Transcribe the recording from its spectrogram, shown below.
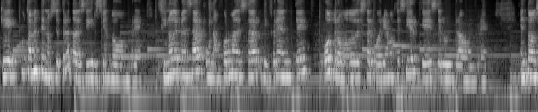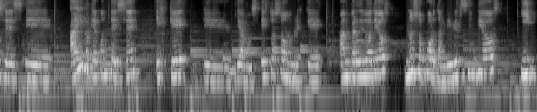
que justamente no se trata de seguir siendo hombre, sino de pensar una forma de ser diferente, otro modo de ser, podríamos decir, que es el ultrahombre. Entonces, eh, ahí lo que acontece es que, eh, digamos, estos hombres que han perdido a Dios no soportan vivir sin Dios y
